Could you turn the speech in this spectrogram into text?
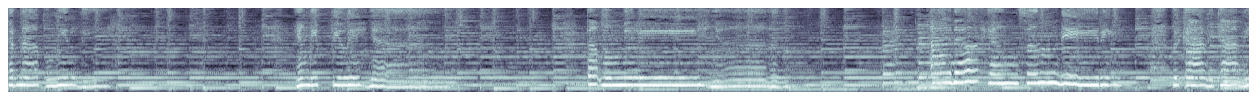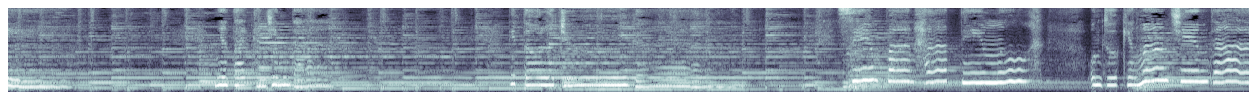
karena pemilih yang dipilihnya. Tak memilihnya. Ada yang sendiri berkali-kali. Nyatakan cinta ditolak juga untuk yang mencintaimu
